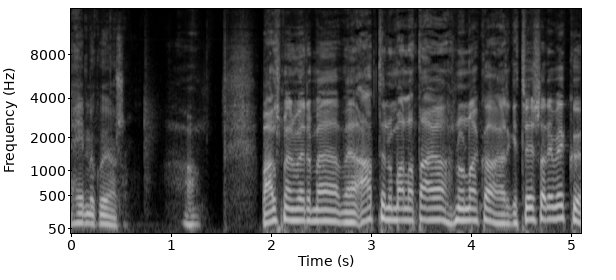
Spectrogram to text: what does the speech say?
Heimi Guðjónsson Já. Valsmenn verður með, með 18 manna daga núna hvað, er ekki tvisar í viku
